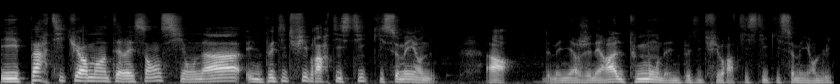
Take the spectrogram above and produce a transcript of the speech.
est particulièrement intéressant si on a une petite fibre artistique qui sommeille en nous. Alors, de manière générale, tout le monde a une petite fibre artistique qui sommeille en lui.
